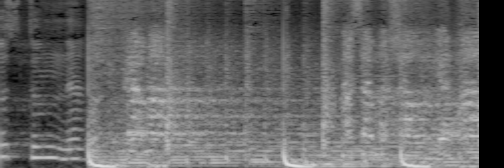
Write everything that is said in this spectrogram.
వస్తున్న ఉక్రమ అసమ శౌర్య భావ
